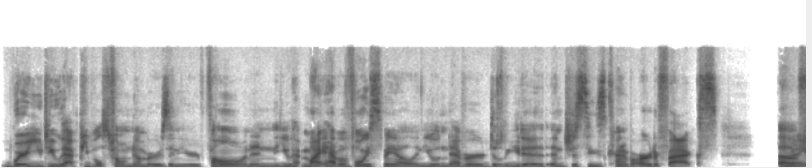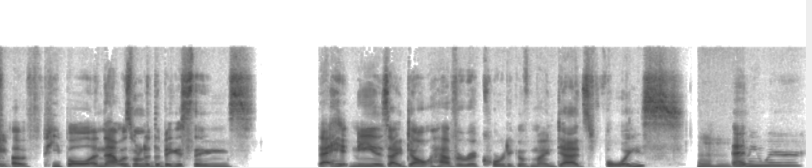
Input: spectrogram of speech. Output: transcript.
where you do have people's phone numbers in your phone, and you ha- might have a voicemail, and you'll never delete it, and just these kind of artifacts of Right. of people. And that was one of the biggest things that hit me is I don't have a recording of my dad's voice Mhm. anywhere.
